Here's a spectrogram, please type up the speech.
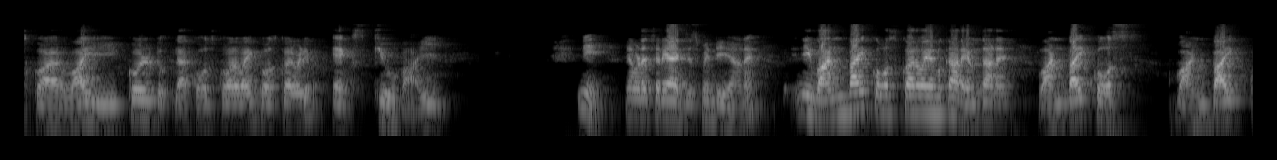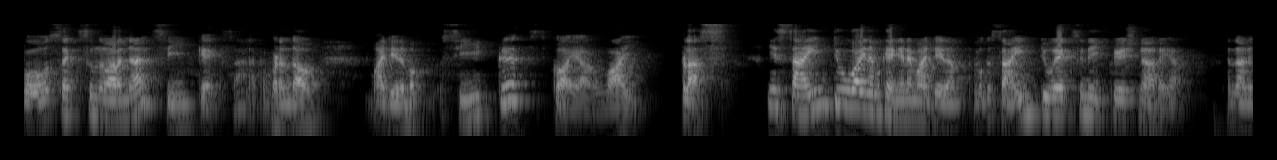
square y equal to അല്ല cos square Y cos square വഴി എക്സ് ക്യൂബായി ഇനി നമ്മുടെ ചെറിയ അഡ്ജസ്റ്റ്മെന്റ് ചെയ്യാണ്. ഇനി one by cos square Y നമുക്ക് അറിയാം എന്താണ്? One by cos one by cos X എന്ന് പറഞ്ഞാൽ സീക്ക് എക്സ് ആണ്. അപ്പൊ ഇവിടെ എന്താവും? മാറ്റി എഴുതുമ്പോൾ സീക്ക് സ്ക്വയർ വൈ പ്ലസ് ഈ സൈൻ ടു വൈ നമുക്ക് എങ്ങനെ മാറ്റി എഴുതാം? നമുക്ക് സൈൻ ടു എക്സിന്റെ ഇക്വേഷൻ അറിയാം. എന്താണ്?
